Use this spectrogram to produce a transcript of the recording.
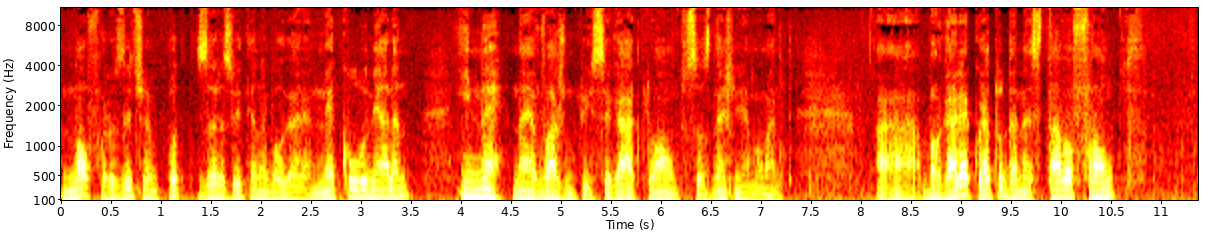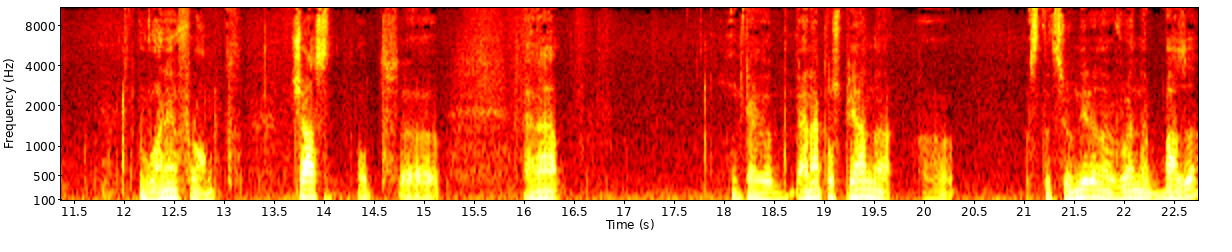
нов, различен път за развитие на България. Не колониален и не най-важното и сега актуалното с днешния момент. А, България, която да не става фронт, военен фронт, част от е, една, как, една постоянна е, стационирана военна база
